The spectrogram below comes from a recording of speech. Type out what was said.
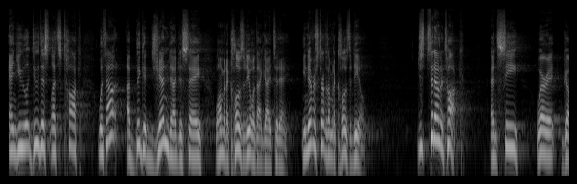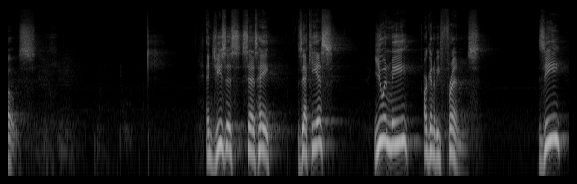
And you do this, let's talk, without a big agenda to say, well, I'm going to close the deal with that guy today. You never start with, I'm going to close the deal. Just sit down and talk and see where it goes. And Jesus says, Hey, Zacchaeus, you and me are going to be friends. Z,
